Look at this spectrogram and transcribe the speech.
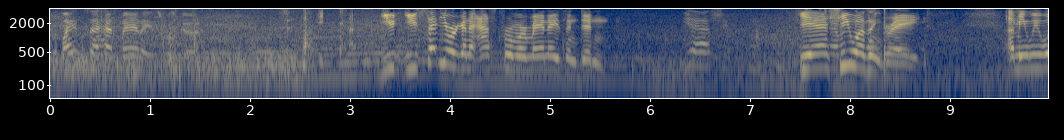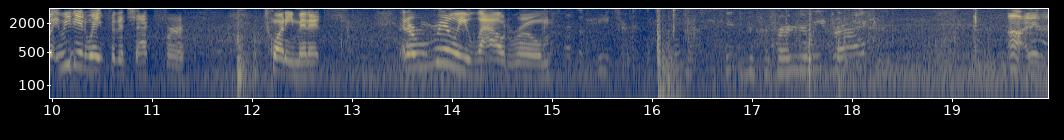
the bites that had mayonnaise was good. you, you said you were going to ask for more mayonnaise and didn't. Yeah, she. Yeah, she wasn't great. I mean, we we did wait for the check for 20 minutes in a really loud room. That's a feature. You, you prefer your meat dry? Oh, I didn't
